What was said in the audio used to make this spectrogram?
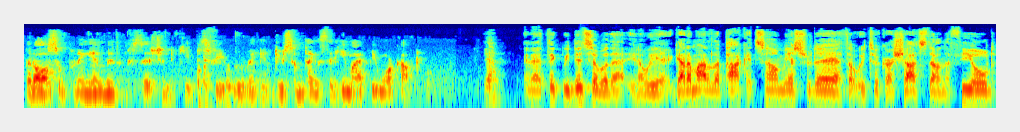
but also putting him in a position to keep his feet moving and do some things that he might be more comfortable. Yeah, and I think we did some of that. You know, we got him out of the pocket some yesterday. I thought we took our shots down the field.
